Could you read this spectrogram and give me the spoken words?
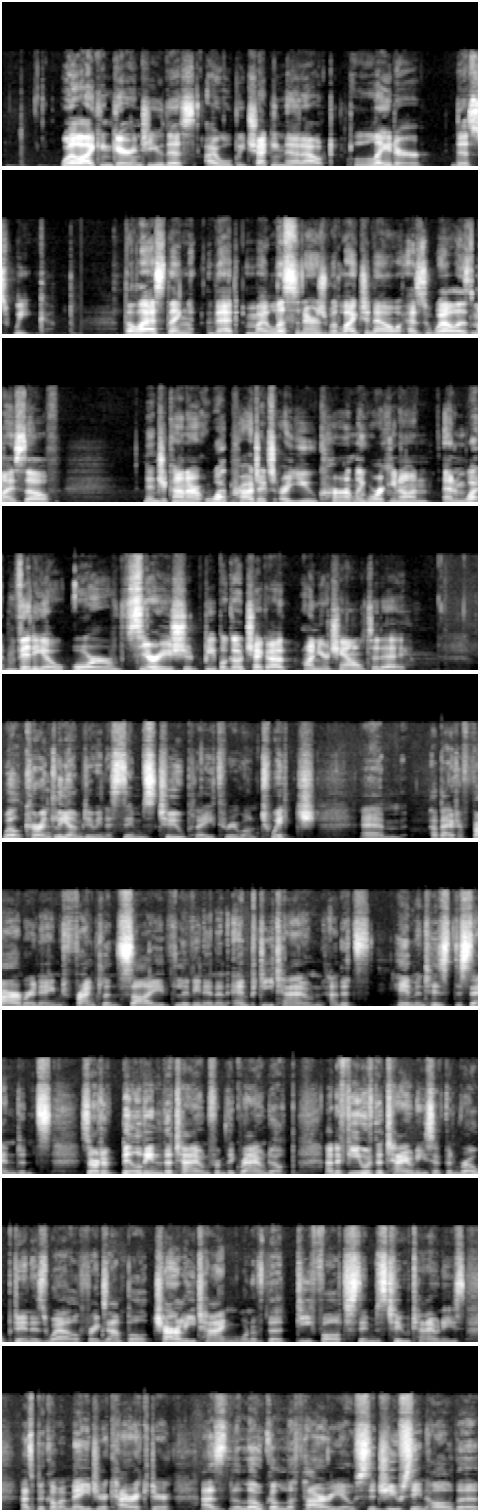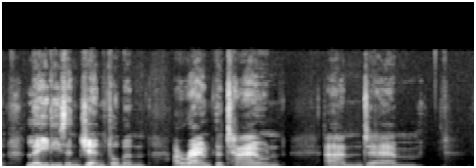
Well, I can guarantee you this. I will be checking that out later this week. The last thing that my listeners would like to know, as well as myself, Ninja Connor, what projects are you currently working on, and what video or series should people go check out on your channel today? Well, currently I'm doing a Sims 2 playthrough on Twitch um, about a farmer named Franklin Scythe living in an empty town, and it's him and his descendants sort of building the town from the ground up. And a few of the townies have been roped in as well. For example, Charlie Tang, one of the default Sims 2 townies, has become a major character as the local Lothario, seducing all the ladies and gentlemen around the town and um,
